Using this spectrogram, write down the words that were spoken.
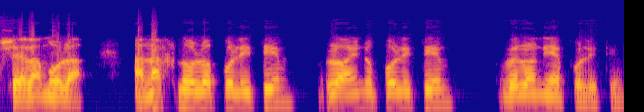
שאלה מעולה. אנחנו לא פוליטיים, לא היינו פוליטיים ולא נהיה פוליטיים.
